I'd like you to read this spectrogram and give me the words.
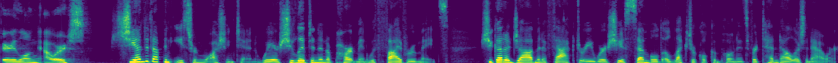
very long hours. She ended up in Eastern Washington, where she lived in an apartment with five roommates. she got a job in a factory where she assembled electrical components for $10 an hour.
